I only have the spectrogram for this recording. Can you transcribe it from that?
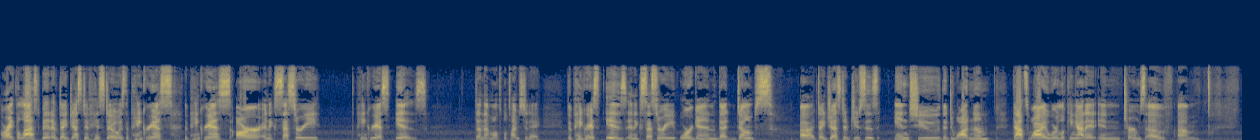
All right, the last bit of digestive histo is the pancreas. The pancreas are an accessory. The pancreas is, done that multiple times today. The pancreas is an accessory organ that dumps uh, digestive juices into the duodenum. That's why we're looking at it in terms of um,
